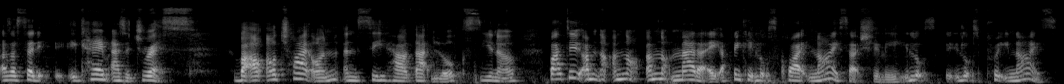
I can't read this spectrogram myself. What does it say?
as I said, it, it came as a dress. But I'll, I'll, try it on and see how that looks, you know. But I do, I'm not, I'm not, I'm not mad at it. I think it looks quite nice, actually. It looks, it looks pretty nice.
